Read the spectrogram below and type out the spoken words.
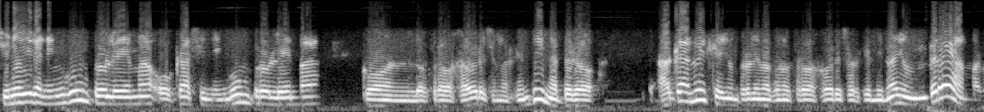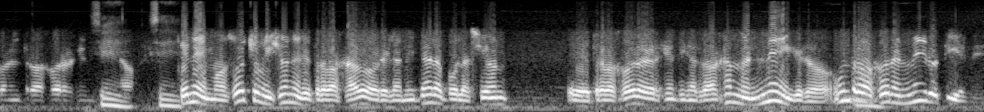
si no hubiera ningún problema o casi ningún problema con los trabajadores en Argentina, pero acá no es que hay un problema con los trabajadores argentinos, hay un drama con el trabajador argentino. Tenemos 8 millones de trabajadores, la mitad de la población eh, trabajadora de Argentina trabajando en negro. Un trabajador en negro tiene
